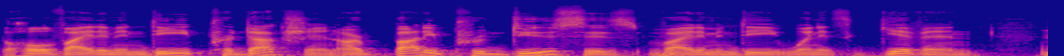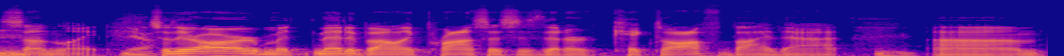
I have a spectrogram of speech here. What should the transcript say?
the whole vitamin D production, our body produces vitamin D when it's given sunlight. Yeah. So there are me- metabolic processes that are kicked off by that. Um,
